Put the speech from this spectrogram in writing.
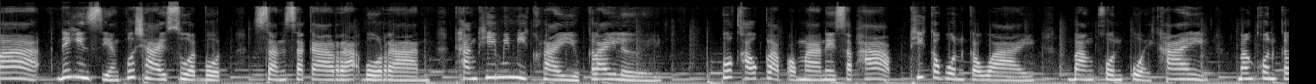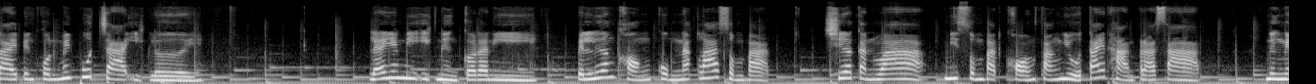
ว่าได้ยินเสียงผู้ชายสวดบทสรรสการะโบราณ ทั้งที่ไม่มีใครอยู่ใกล้เลย พวกเขากลับออกมาในสภาพที่กระวนกระวาย บางคนป่วยไข้ บางคนกลายเป็นคนไม่พูดจาอีกเลย และยังมีอีกหนึ่งกรณี เป็นเรื่องของกลุ่มนักล่าสมบัติ เชื่อกันว่ามีสมบัติของฝังอยู่ใต้ฐานปราสาทหนึ่งใน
